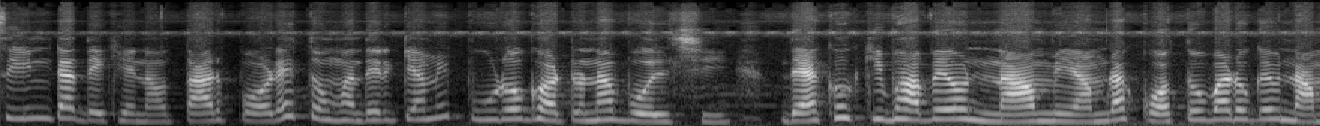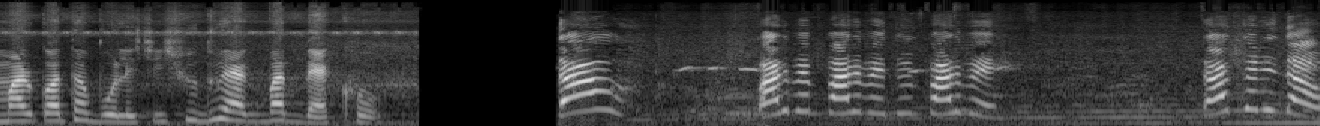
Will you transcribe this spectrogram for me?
সিনটা দেখে নাও, তারপরে তোমাদেরকে আমি পুরো ঘটনা বলছি। দেখো কীভাবে ও নামে, আমরা কতবার ওকে নামার কথা বলেছি, শুধু একবার দেখো। দাও, পারবে পারবে, তুমি পারবে। তাড়াতাড়ি দাও।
